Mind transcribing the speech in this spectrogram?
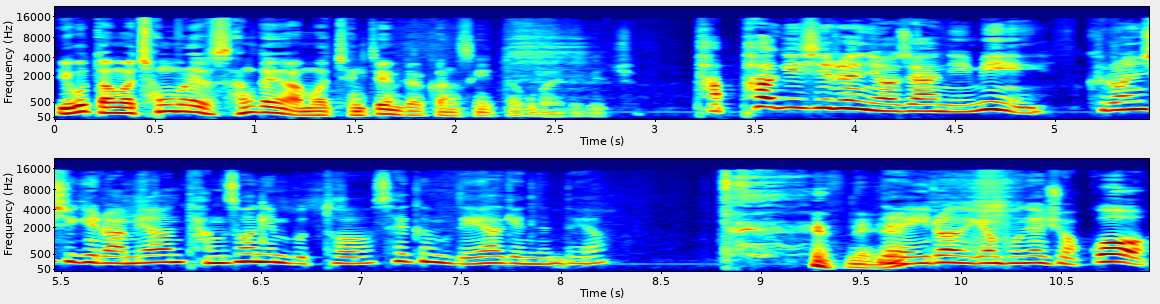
이것도 아마 청문회에서 상당히 아마 쟁점이 될 가능성이 있다고 봐야 되겠죠. 밥하기 싫은 여자님이 그런 식이라면 당선인부터 세금 내야겠는데요. 네. 네, 이런 의견 보내주셨고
